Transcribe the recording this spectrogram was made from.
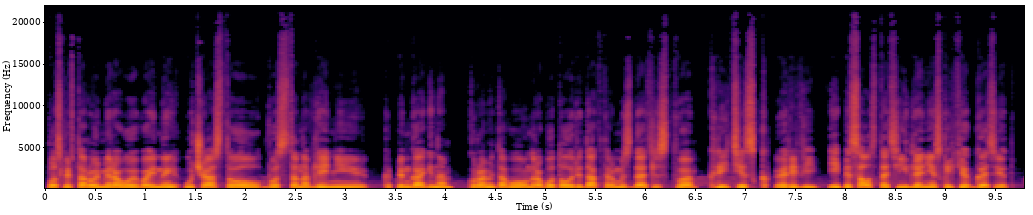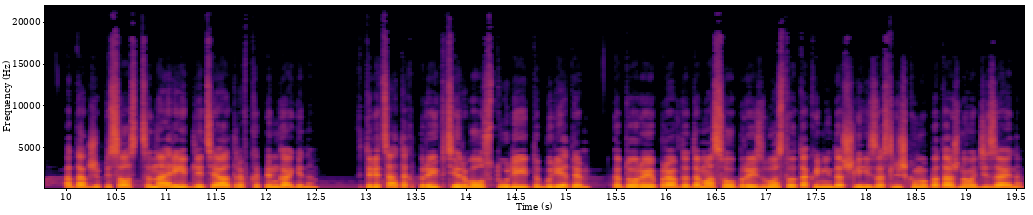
После Второй мировой войны участвовал в восстановлении Копенгагена. Кроме того, он работал редактором издательства Kritisk Review и писал статьи для нескольких газет, а также писал сценарии для театров Копенгагена. В 30-х проектировал стулья и табуреты, которые, правда, до массового производства так и не дошли из-за слишком эпатажного дизайна.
